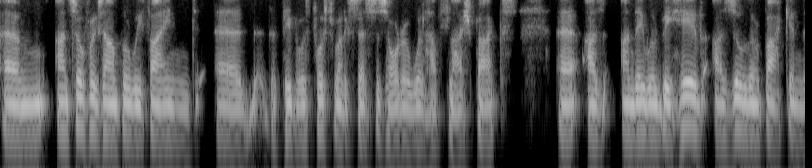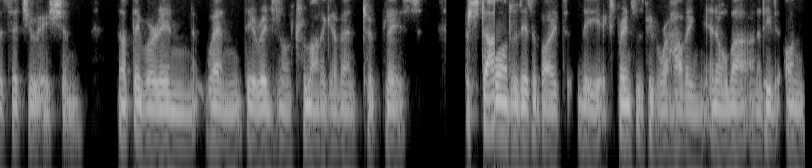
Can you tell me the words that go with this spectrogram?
um, and so, for example, we find uh, that people with post-traumatic stress disorder will have flashbacks, uh, as and they will behave as though they're back in the situation that they were in when the original traumatic event took place. Understand what it is about the experiences people were having in Omagh and indeed on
